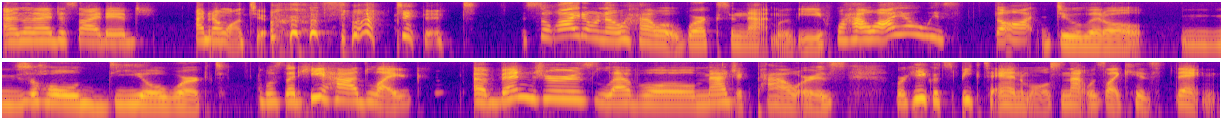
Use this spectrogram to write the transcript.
and then I decided I don't want to, so I didn't. So I don't know how it works in that movie. How I always thought Dolittle's whole deal worked was that he had like Avengers level magic powers where he could speak to animals, and that was like his thing.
